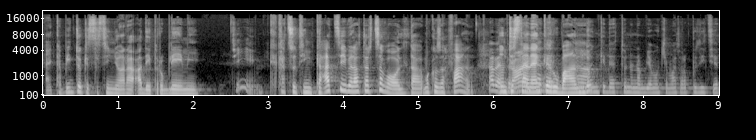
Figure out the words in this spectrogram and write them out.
hai capito che sta signora ha dei problemi, Sì. che cazzo ti incazzi per la terza volta, ma cosa fa? Vabbè, non ti sta anche neanche de- rubando? Ha anche detto non abbiamo chiamato la polizia,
